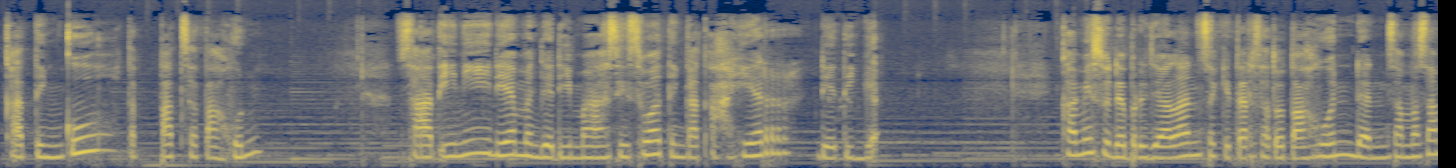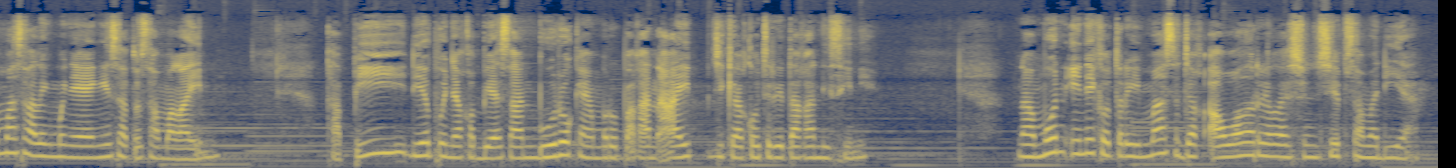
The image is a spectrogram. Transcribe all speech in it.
cuttingku tepat setahun. Saat ini dia menjadi mahasiswa tingkat akhir D3. Kami sudah berjalan sekitar satu tahun dan sama-sama saling menyayangi satu sama lain. Tapi dia punya kebiasaan buruk yang merupakan aib jika aku ceritakan di sini. Namun ini ku terima sejak awal relationship sama dia.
